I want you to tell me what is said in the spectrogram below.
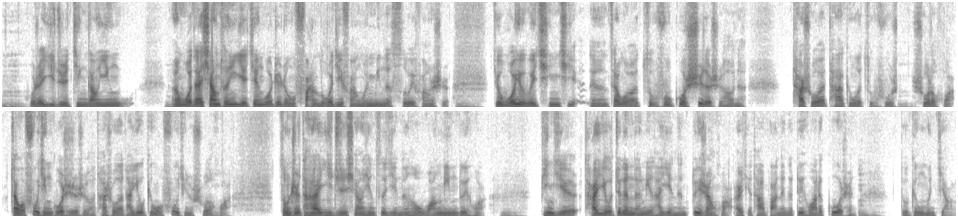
嗯，或者一只金刚鹦鹉，嗯，我在乡村也见过这种反逻辑、反文明的思维方式。嗯，就我有位亲戚，嗯，在我祖父过世的时候呢。他说他跟我祖父说了话，在我父亲过世的时候，他说他又跟我父亲说了话。总之，他还一直相信自己能和亡灵对话，并且他有这个能力，他也能对上话，而且他把那个对话的过程都跟我们讲了，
